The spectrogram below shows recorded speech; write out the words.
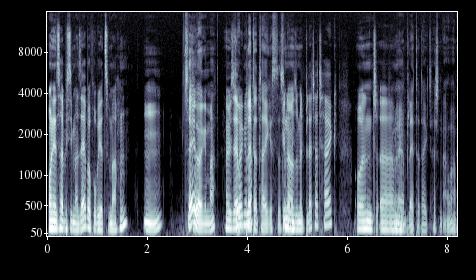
Und jetzt habe ich sie mal selber probiert zu machen. Mhm. Selber gemacht? Habe ich selber so gemacht. Blätterteig ist das. Genau, oder? so mit Blätterteig. Und ähm, Oder ja, Blätterteigtaschen, aber.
